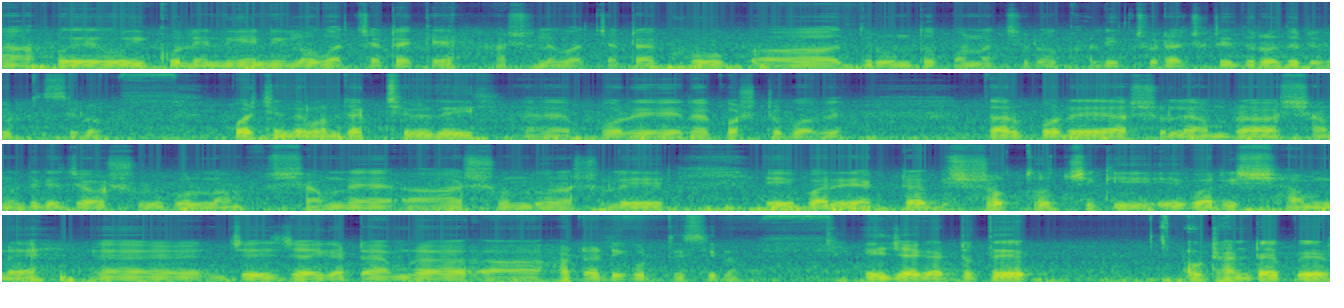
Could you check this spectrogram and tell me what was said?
না হয়ে ওই কোলে নিয়ে নিল বাচ্চাটাকে। আসলে বাচ্চাটা খুব দুরন্তপনা ছিল, খালি ছোটাছুটি, দৌড়াদৌড়ি করতেছিল। পরে চিন্তা করলাম, যাক, ছেড়ে দেই পরে এরা কষ্ট পাবে। তারপরে আসলে আমরা সামনের দিকে যাওয়া শুরু করলাম। সামনে সুন্দর। আসলে এই বাড়ির একটা বিশেষত্ব হচ্ছে কি, এই বাড়ির সামনে যে জায়গাটা আমরা হাঁটাহাঁটি করতেছিলাম, এই জায়গাটাতে উঠান টাইপের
